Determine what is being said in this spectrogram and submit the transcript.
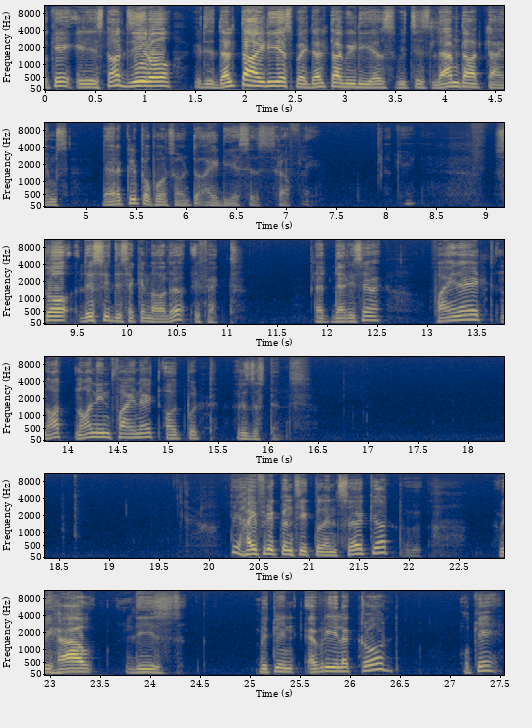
okay, it is not 0 it is delta IDS by delta VDS which is lambda times directly proportional to IDSs roughly. Okay. So, this is the second order effect that there is a finite not non infinite output resistance. The high frequency equivalent circuit we have these between every electrode okay,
